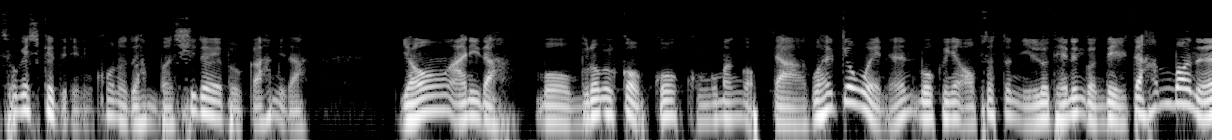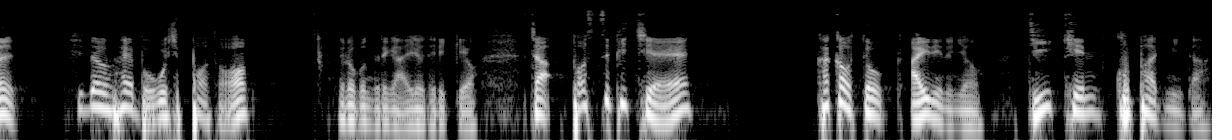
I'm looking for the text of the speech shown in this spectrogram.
소개시켜드리는 코너도 한번 시도해 볼까 합니다. 영 아니다. 뭐 물어볼 거 없고 궁금한 거 없다고 할 경우에는 뭐 그냥 없었던 일로 되는 건데 일단 한 번은 시도해 보고 싶어서 여러분들에게 알려드릴게요. 자, First Pitch의 카카오톡 아이디는요. dkim98입니다.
